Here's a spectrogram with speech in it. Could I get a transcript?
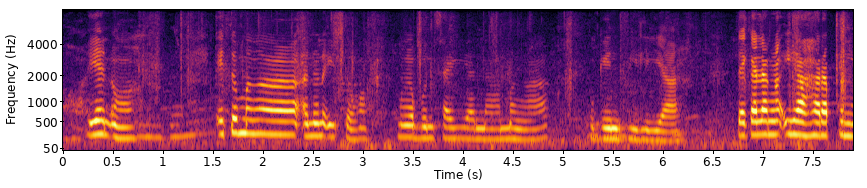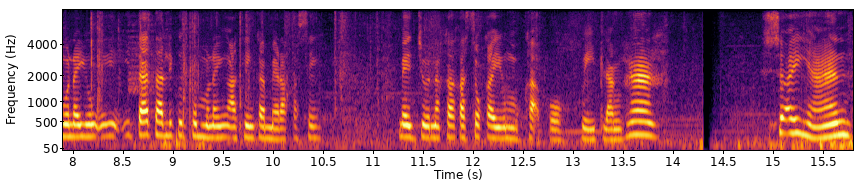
Oh, ayan, oh. Ito mga, ano na ito, mga bonsai yan na mga bougainvillea. Teka lang nga, ihaharap ko muna yung, itatalikod ko muna yung aking camera kasi medyo nakakasuka yung mukha ko. Wait lang, ha. So, ayan.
